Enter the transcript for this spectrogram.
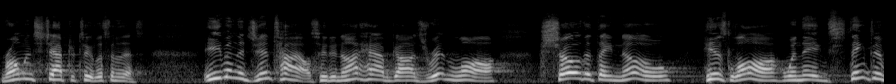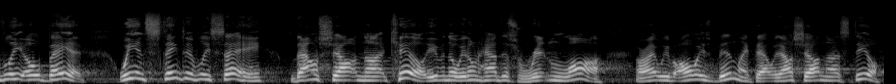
Romans chapter 2, listen to this. Even the Gentiles who do not have God's written law show that they know His law when they instinctively obey it. We instinctively say, Thou shalt not kill, even though we don't have this written law. All right, we've always been like that. Thou shalt not steal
